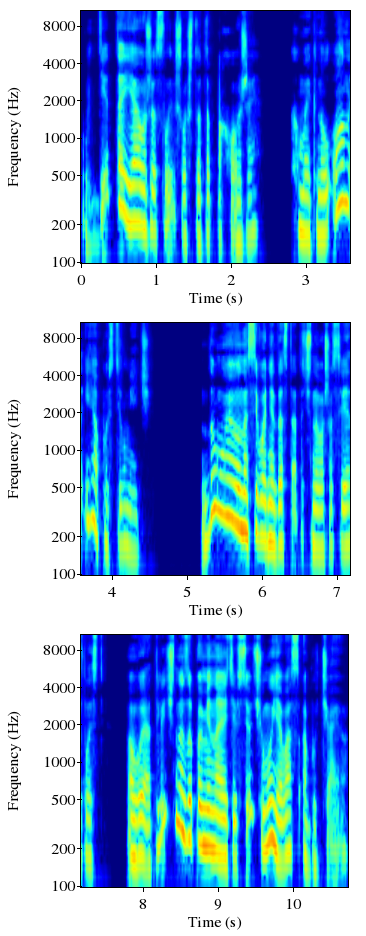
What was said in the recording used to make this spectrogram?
«Где-то я уже слышал что-то похожее», — хмыкнул он и опустил меч. Думаю, на сегодня достаточно, ваша светлость. Вы отлично запоминаете все, чему я вас обучаю.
